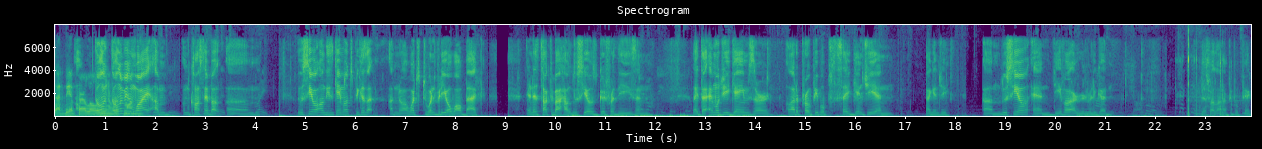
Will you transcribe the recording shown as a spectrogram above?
that'd be a parallel the, only, the only reason why I'm I'm constant about um, Lucio on these game modes because I I don't know I watched one video a while back, and it talked about how Lucio is good for these and like the MLG games are a lot of pro people say Genji and not Genji, um, Lucio and D.Va are really really good. That's what a lot of people pick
